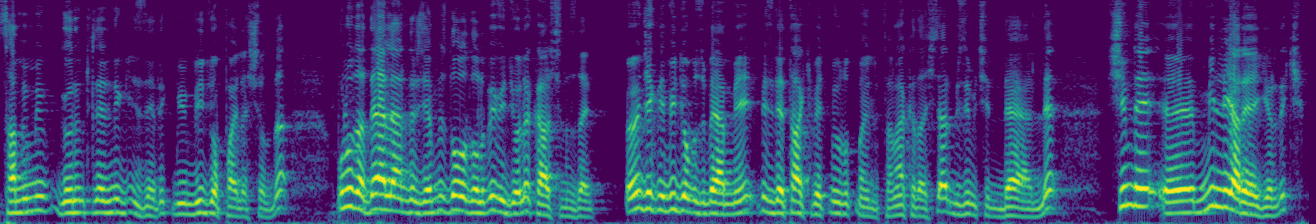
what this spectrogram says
samimi görüntülerini izledik. Bir video paylaşıldı. Bunu da değerlendireceğimiz dolu dolu bir video ile karşınızdayım. Öncelikle videomuzu beğenmeyi, bizi de takip etmeyi unutmayın lütfen arkadaşlar. Bizim için değerli. Şimdi e, milli araya girdik.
